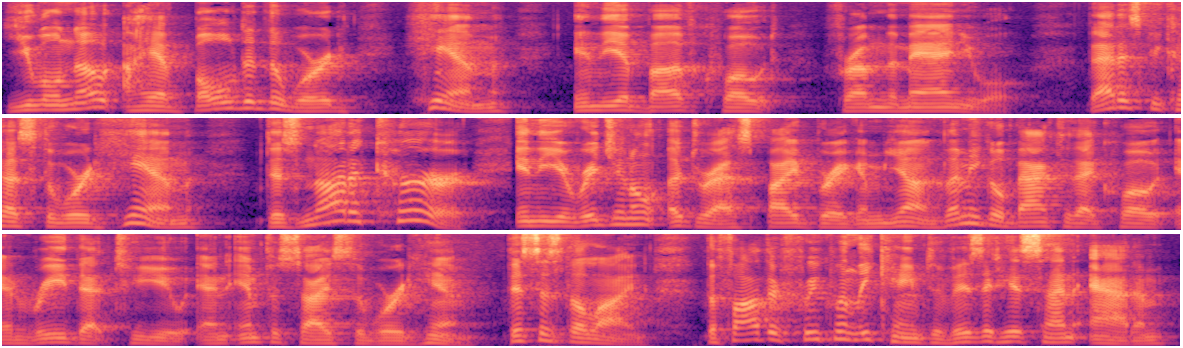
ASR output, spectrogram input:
You will note I have bolded the word him in the above quote from the manual. That is because the word him does not occur in the original address by Brigham Young. Let me go back to that quote and read that to you and emphasize the word him. This is the line The father frequently came to visit his son Adam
